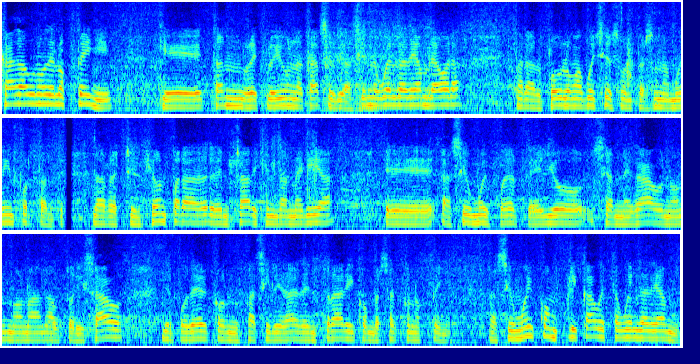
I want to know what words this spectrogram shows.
Cada uno de los peñis que están recluidos en la cárcel haciendo huelga de hambre ahora, para el pueblo mapuche son personas muy importantes. La restricción para entrar en gendarmería eh, ha sido muy fuerte. Ellos se han negado, no nos han autorizado de poder con facilidad entrar y conversar con los peñas. Ha sido muy complicado esta huelga de hambre.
